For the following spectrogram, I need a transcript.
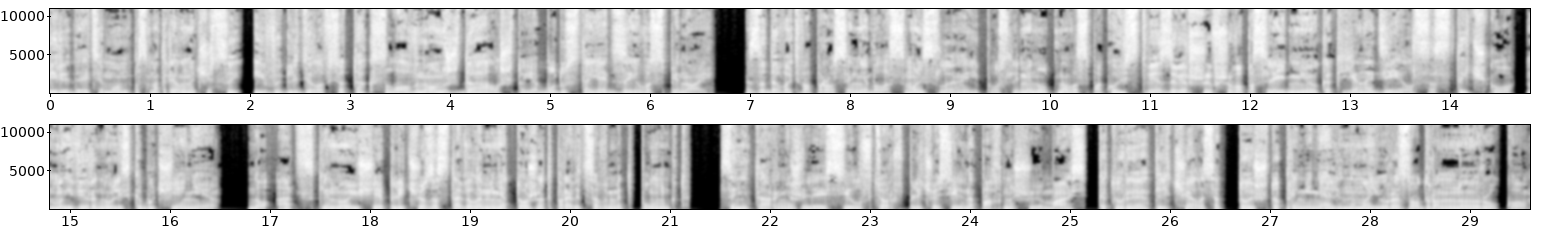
Перед этим он посмотрел на часы, и выглядело все так, словно он ждал, что я буду стоять за его спиной. Задавать вопросы не было смысла, и после минутного спокойствия, завершившего последнюю, как я надеялся, стычку, мы вернулись к обучению. Но адски ноющее плечо заставило меня тоже отправиться в медпункт. Санитар, не жалея сил, втер в плечо сильно пахнущую мазь, которая отличалась от той, что применяли на мою разодранную руку.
